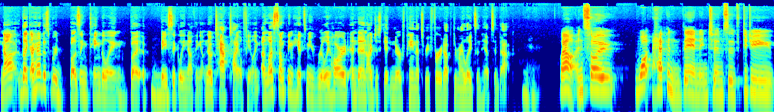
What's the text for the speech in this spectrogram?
Not like I have this weird buzzing tingling, but Mm. basically nothing else. No tactile feeling unless something hits me really hard, and then I just get nerve pain that's referred up through my legs and hips and back. Wow. And so, what happened then in terms of did you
